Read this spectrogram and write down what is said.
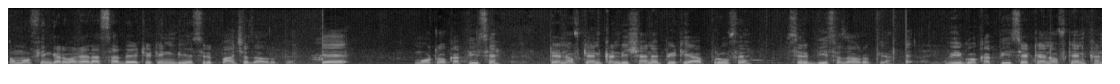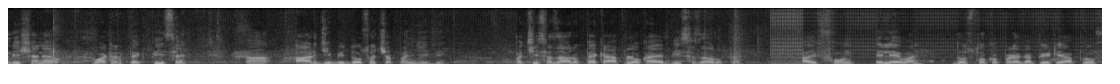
मोमो फिंगर वगैरह सब है एडिटिंग भी है, सिर्फ़ पाँच हज़ार रुपये ये मोटो का पीस है। टेन ऑफ़ टेन कंडीशन है पी टी प्रूफ है, सिर्फ़ बीस हज़ार रुपया। वीगो का पीस है टेन ऑफ़ टेन कंडीशन है वाटर पैक पीस है आठ जी बी दो सौ छप्पन जी बी पच्चीस हज़ार रुपये का आप लोग आए, बीस हज़ार रुपये आईफोन 11 दोस्तों को पड़ेगा पी पीटीआर प्रूफ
